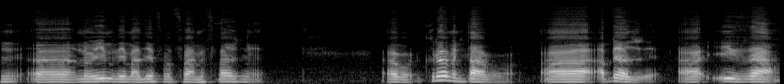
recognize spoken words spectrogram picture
а, ну, им взаимодействовать с вами сложнее. Вот. Кроме того, а, опять же, а, из-за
